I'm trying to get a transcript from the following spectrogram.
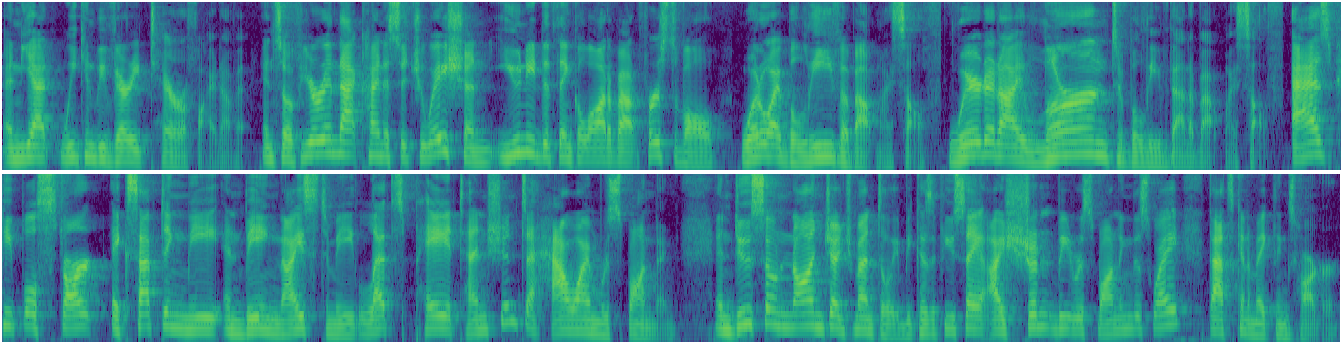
and yet we can be very terrified of it. And so if you're in that kind of situation, you need to think a lot about first of all, what do I believe about myself? Where did I learn to believe that about myself? As people start accepting me and being nice to me, let's pay attention to how I'm responding and do so non-judgmentally because if you say I shouldn't be responding this way, that's going to make things harder.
